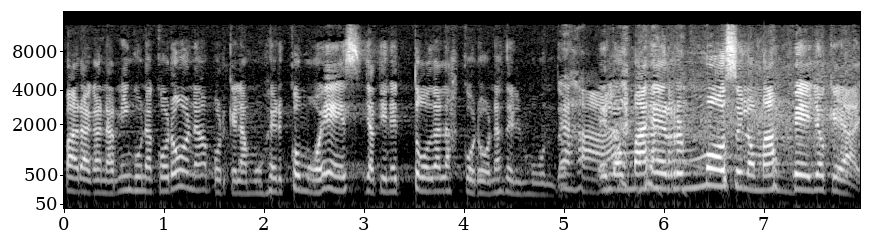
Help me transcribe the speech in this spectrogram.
para ganar ninguna corona, porque la mujer como es, ya tiene todas las coronas del mundo. Ajá. Es lo más hermoso y lo más bello que hay.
